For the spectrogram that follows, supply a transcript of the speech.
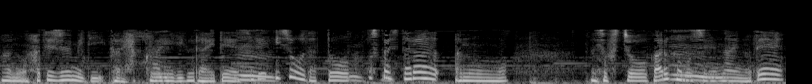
あの80ミリから100ミリぐらいで、はいうんそれ以上だと、うんもしかしたらあの不調があるかもしれないので、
